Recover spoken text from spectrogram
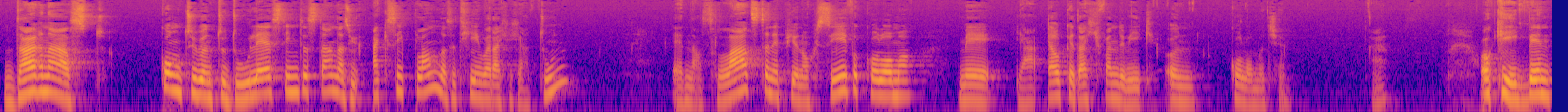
Daarnaast komt u een to-do-lijst in te staan, dat is uw actieplan, dat is hetgeen wat je gaat doen. En als laatste heb je nog zeven kolommen met ja, elke dag van de week een kolommetje. Oké, ik ben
